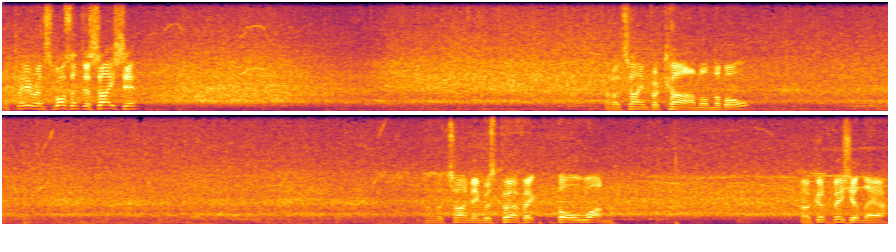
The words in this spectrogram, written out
The clearance wasn't decisive. And a time for calm on the ball. And the timing was perfect. Ball one. A good vision there.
